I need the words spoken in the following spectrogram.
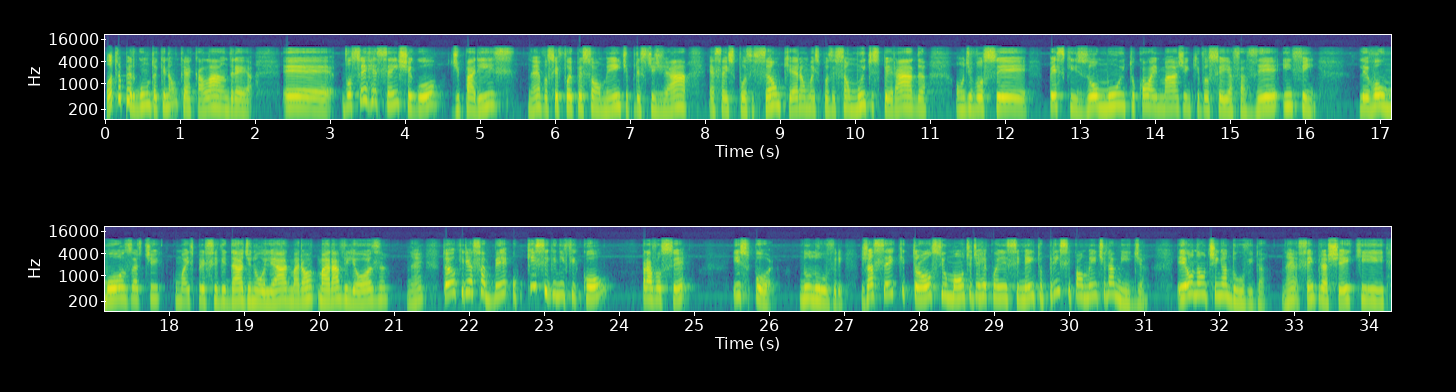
outra pergunta que não quer calar, Andréa. É, você recém chegou de Paris, né? Você foi pessoalmente prestigiar essa exposição, que era uma exposição muito esperada, onde você pesquisou muito qual a imagem que você ia fazer, enfim, levou o Mozart com uma expressividade no olhar mar maravilhosa, né? Então eu queria saber o que significou para você expor no Louvre. Já sei que trouxe um monte de reconhecimento, principalmente na mídia. Eu não tinha dúvida, né? Sempre achei que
